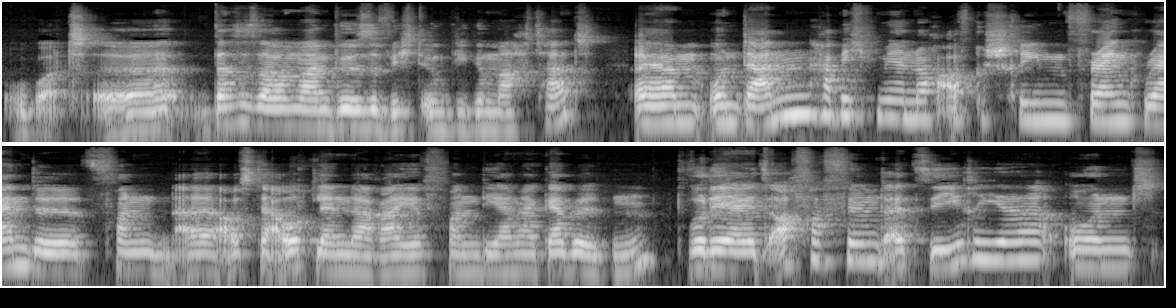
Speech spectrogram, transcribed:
oh Gott, äh, das ist aber mal ein Bösewicht irgendwie gemacht hat. Ähm, und dann habe ich mir noch aufgeschrieben Frank Randall von, äh, aus der Outlander-Reihe von Diana Gabaldon. Wurde ja jetzt auch verfilmt als Serie und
